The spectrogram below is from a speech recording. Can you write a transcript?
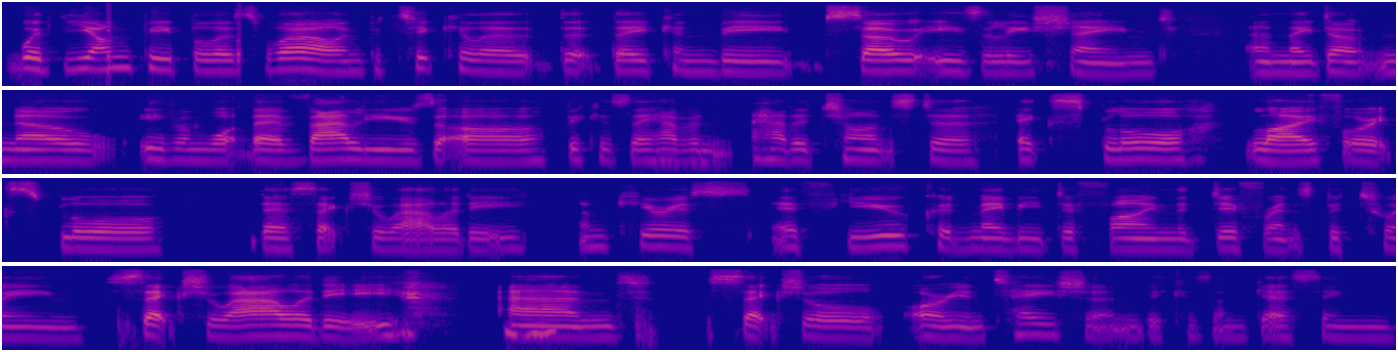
with young people as well in particular that they can be so easily shamed and they don't know even what their values are because they mm-hmm. haven't had a chance to explore life or explore their sexuality I'm curious if you could maybe define the difference between sexuality mm-hmm. and sexual orientation, because I'm guessing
